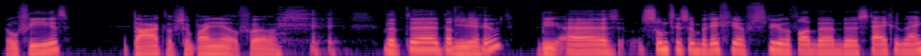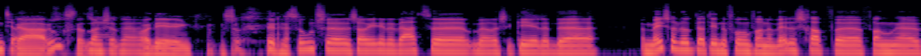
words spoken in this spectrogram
Hoe vier je het? Taart of champagne of eh, Dat, dat verschilt. Bier. Eh, soms is een berichtje versturen van de, de stijgende lijntje ja, precies, dat is eh, waardering. Soms eh, zou je inderdaad wel eens een keer een. meestal doe ik dat in de vorm van een weddenschap van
